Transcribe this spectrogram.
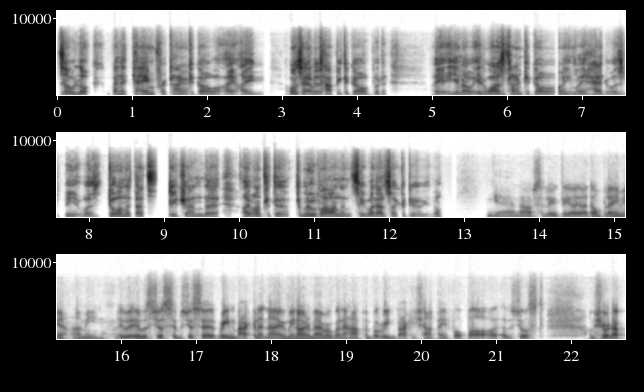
So look, when it came for time to go, I, I, I won't say I was happy to go, but I, you know, it was time to go. My, my head was be, was done at that stage, and uh, I wanted to to move on and see what else I could do. You know. Yeah, no, absolutely. I, I don't blame you. I mean, it, it was just it was just uh, reading back on it now. I mean, I remember when it happened, but reading back in Champagne football, it was just. I'm sure that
